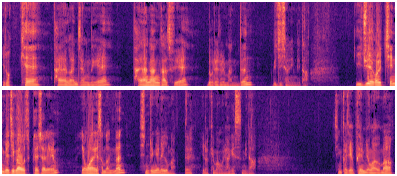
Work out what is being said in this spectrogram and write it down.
이렇게 다양한 장르의 다양한 가수의 노래를 만든 뮤지션입니다. 2주에 걸친 Magic Hour Special M 영화에서 만난 신중현의 음악들 이렇게 마무리하겠습니다. 지금까지 FM 영화 음악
